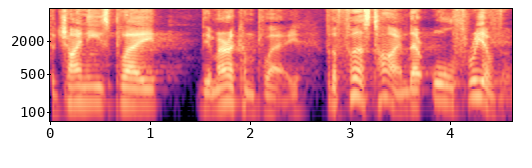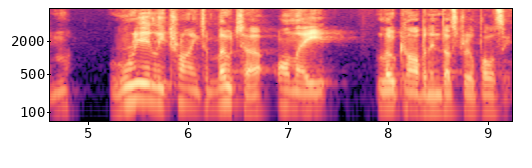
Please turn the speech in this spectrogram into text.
the Chinese play, the American play, for the first time, they're all three of them really trying to motor on a low carbon industrial policy.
